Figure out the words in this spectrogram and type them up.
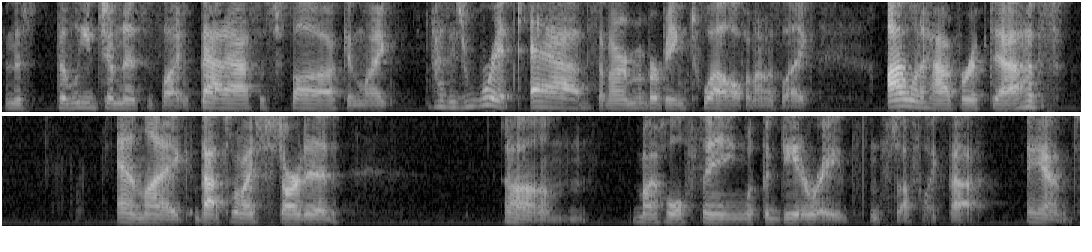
And this the lead gymnast is like badass as fuck, and like has these ripped abs. And I remember being twelve, and I was like, I want to have ripped abs. And like that's when I started um, my whole thing with the Gatorades and stuff like that. And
